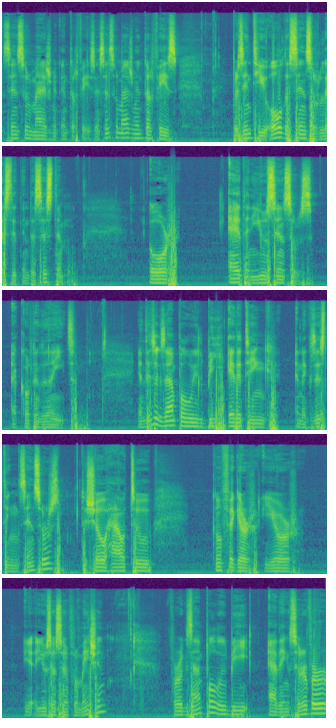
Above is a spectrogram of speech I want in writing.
sensor management interface. A sensor management interface present you all the sensors listed in the system or add new sensors according to the needs. In this example, we'll be editing an existing sensors to show how to configure your user's information. For example, we'll be adding server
